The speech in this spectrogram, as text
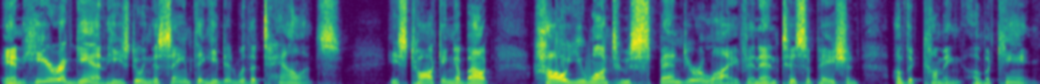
And here again, he's doing the same thing he did with the talents. He's talking about how you want to spend your life in anticipation of the coming of a king.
